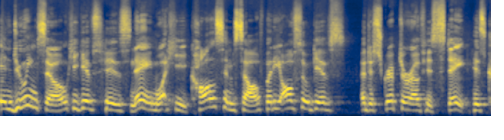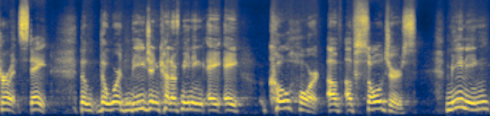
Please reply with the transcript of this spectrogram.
in doing so, he gives his name, what he calls himself, but he also gives a descriptor of his state, his current state. The, the word legion kind of meaning a, a cohort of, of soldiers, meaning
